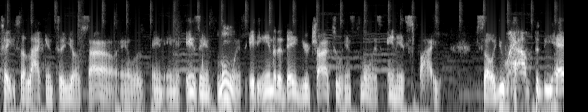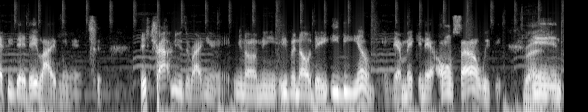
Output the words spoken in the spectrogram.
takes a liking to your sound and was and, and is influenced? At the end of the day, you're trying to influence and inspire. So you have to be happy that they like, man, this trap music right here, you know what I mean? Even though they EDM and they're making their own sound with it Right. and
